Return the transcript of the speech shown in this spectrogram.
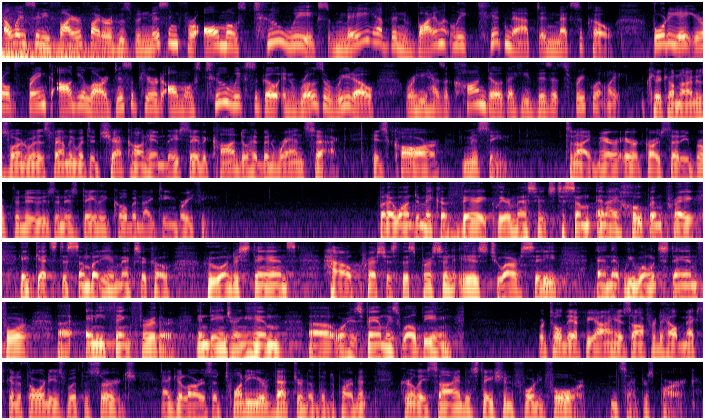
LA City firefighter who's been missing for almost two weeks may have been violently kidnapped in Mexico. 48 year old Frank Aguilar disappeared almost two weeks ago in Rosarito, where he has a condo that he visits frequently. KCAL 9 has learned when his family went to check on him, they say the condo had been ransacked, his car missing. Tonight, Mayor Eric Garcetti broke the news in his daily COVID 19 briefing but I wanted to make a very clear message to some, and I hope and pray it gets to somebody in Mexico who understands how precious this person is to our city and that we won't stand for uh, anything further endangering him uh, or his family's well-being. We're told the FBI has offered to help Mexican authorities with the search. Aguilar is a 20-year veteran of the department, currently assigned to Station 44 in Cypress Park.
